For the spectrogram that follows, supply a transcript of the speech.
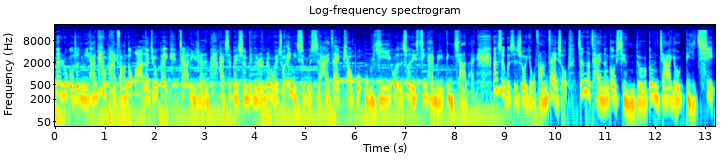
那如果说你还没有买房的话呢，就被家里人还是被身边的人认为说：“哎，你是不是还在漂泊无依？或者说你心还没定下来？”那是不是说有房在手，真的才能够显得更加有底气，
